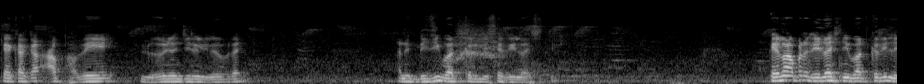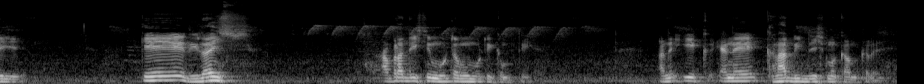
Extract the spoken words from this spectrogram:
કે કાકા આપ હવે લોયર એન્જિનિયરિંગ લેવરાય અને બીજી વાત કરવી છે રિલાયન્સની. પહેલાં આપણે રિલાયન્સની વાત કરી લઈએ કે રિલાયન્સ આપણા દેશની મોટામાં મોટી કંપની છે. અને એક એને ઘણા બિઝનેસમાં કામ કરે છે.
